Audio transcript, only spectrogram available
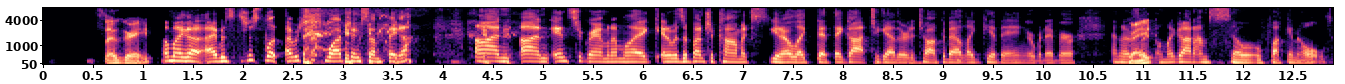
so great. Oh my god! I was just look. I was just watching something on, on on Instagram, and I'm like, and it was a bunch of comics, you know, like that they got together to talk about like giving or whatever. And I was Right. like, oh my god, I'm so fucking old.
